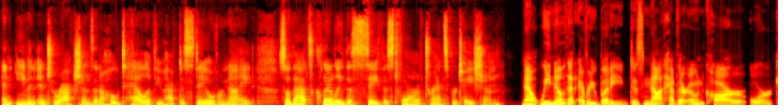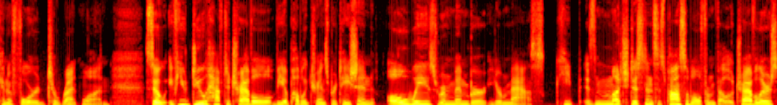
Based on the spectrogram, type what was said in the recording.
and even interactions in a hotel if you have to stay overnight. So that's clearly the safest form of transportation. Now, we know that everybody does not have their own car or can afford to rent one. So, if you do have to travel via public transportation, always remember your mask. Keep as much distance as possible from fellow travelers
